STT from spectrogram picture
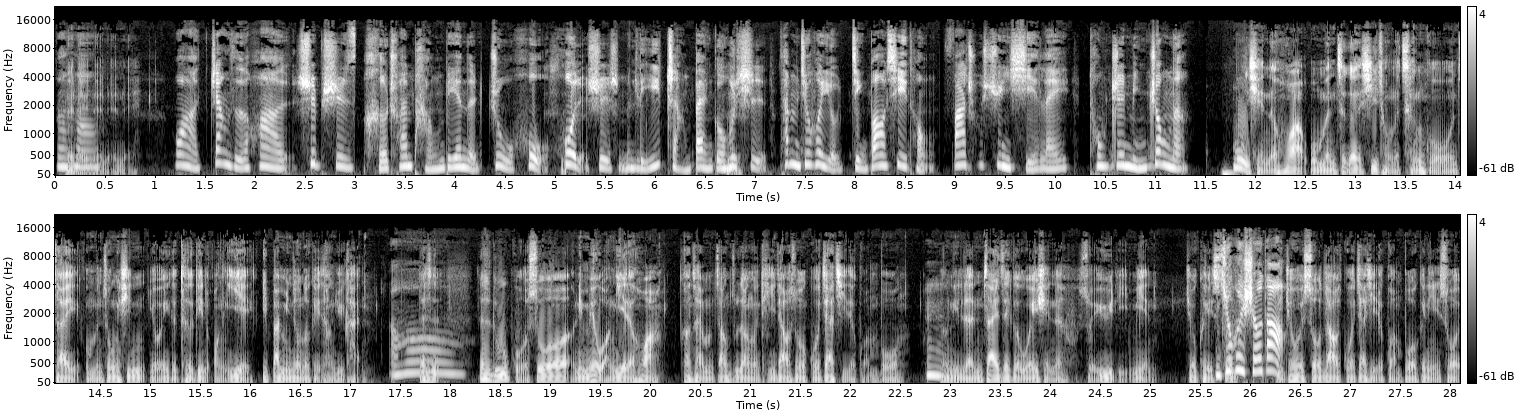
对对对对对，哇，这样子的话，是不是河川旁边的住户或者是什么里长办公室，他们就会有警报系统发出讯息来通知民众呢？目前的话，我们这个系统的成果在我们中心有一个特定的网页，一般民众都可以上去看。哦，但是但是如果说你没有网页的话，刚才我们张组长有提到说国家级的广播，嗯你人在这个危险的水域里面，就可以你就会收到你就会收到国家级的广播跟你说，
